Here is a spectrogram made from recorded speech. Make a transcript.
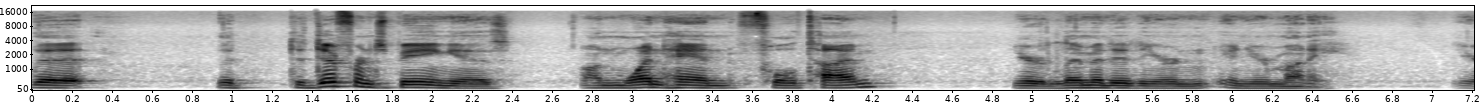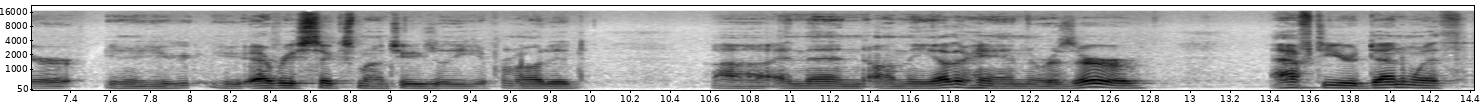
The, the, the difference being is on one hand, full time, you're limited in your in your money. You're you know you, you every six months usually you get promoted, uh, and then on the other hand, the reserve, after you're done with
